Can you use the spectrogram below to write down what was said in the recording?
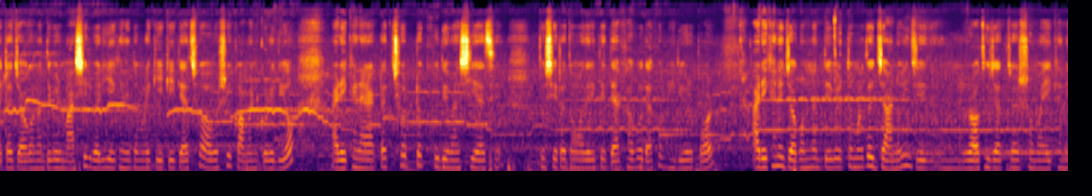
এটা জগন্নাথ দেবের মাসির বাড়ি, এখানে তোমরা কে কে গেছো অবশ্যই কমেন্ট করে দিও। আর এখানে একটা ছোট্ট খুদে মাসি আছে, তো সেটা তোমাদেরকে দেখাবো, দেখো ভিডিওর পর। আর এখানে জগন্নাথ দেবের তোমরা তো জানোই যে রথযাত্রার সময় এখানে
